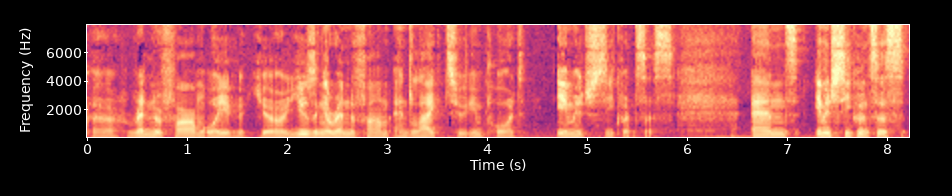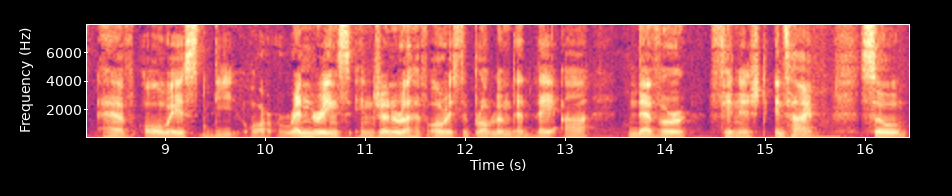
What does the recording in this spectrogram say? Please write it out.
a render farm or you, you're using a render farm and like to import image sequences. And image sequences have always the, or renderings in general have always the problem that they are never finished in time. So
